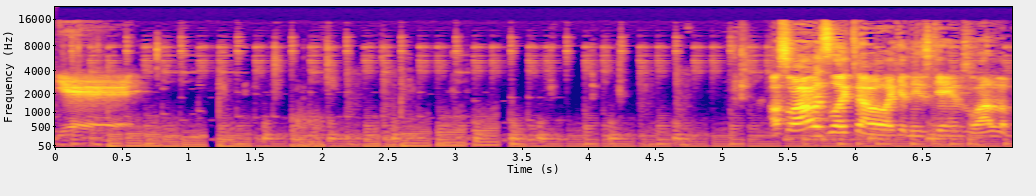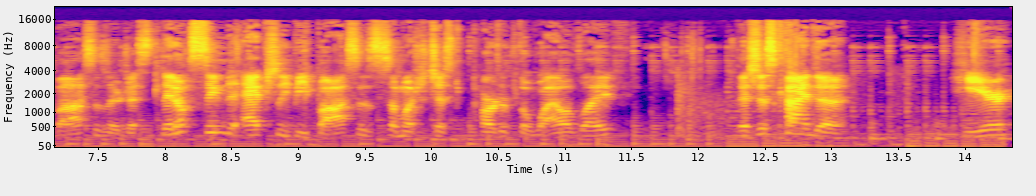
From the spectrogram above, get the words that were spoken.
Yeah. Also, I always liked how, like, in these games, a lot of the bosses are just, they don't seem to actually be bosses so much just part of the wildlife. That's just kind of here.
